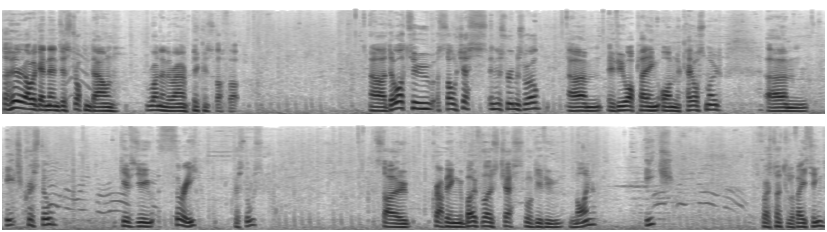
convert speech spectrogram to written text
So here we are again then, just dropping down, running around, picking stuff up. Uh, there are two soul chests in this room as well. Um, if you are playing on chaos mode, um, each crystal gives you three crystals. So grabbing both of those chests will give you nine each for a total of 18.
